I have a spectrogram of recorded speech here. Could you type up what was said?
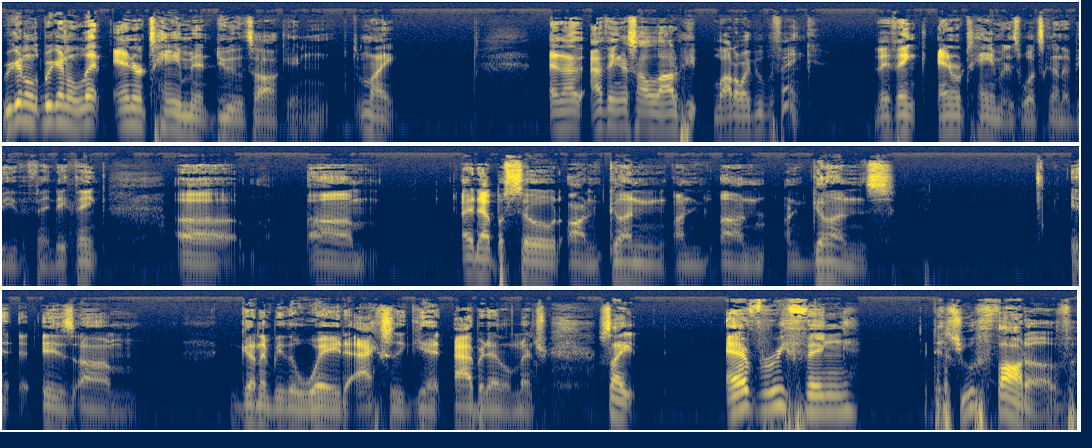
We're gonna we're gonna let entertainment do the talking. I'm like, and I, I think that's how a lot of people, a lot of white people think. They think entertainment is what's gonna be the thing. They think, uh, um, an episode on gun on on on guns is um gonna be the way to actually get Abbott Elementary. It's like everything that you thought of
